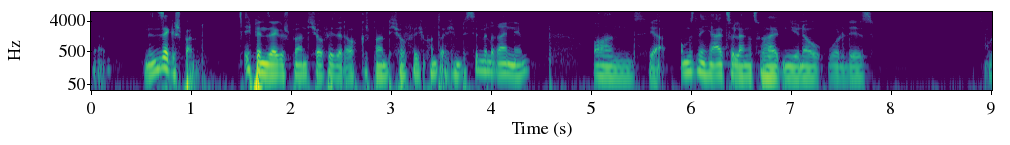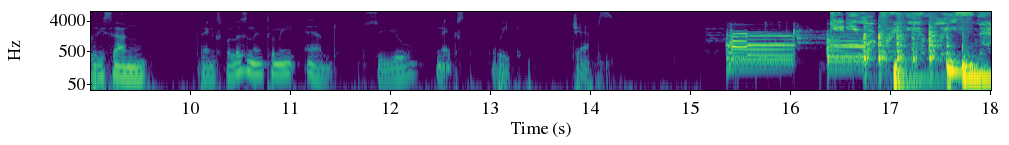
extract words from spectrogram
ja, wir sind sehr gespannt. Ich bin sehr gespannt. Ich hoffe, ihr seid auch gespannt. Ich hoffe, ich konnte euch ein bisschen mit reinnehmen. Und ja, um es nicht allzu lange zu halten, you know what it is, würde ich sagen, thanks for listening to me and see you next week. Jams. Get your premium lease now.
